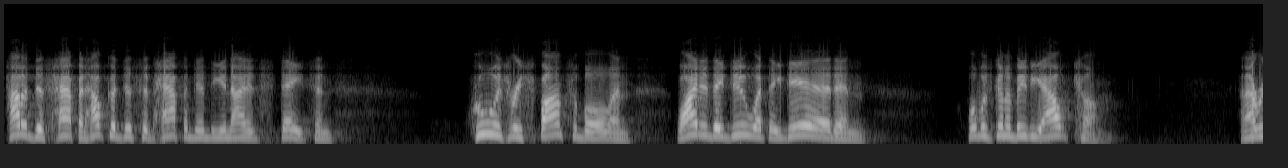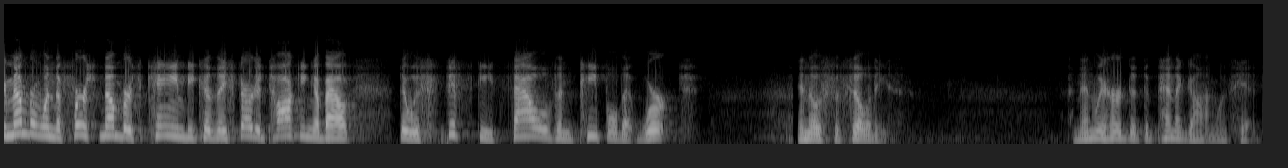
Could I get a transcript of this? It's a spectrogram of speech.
how did this happen? How could this have happened in the United States? And who was responsible? And why did they do what they did? And what was going to be the outcome. And I remember when the first numbers came because they started talking about there was 50,000 people that worked in those facilities. And then we heard that the Pentagon was hit.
